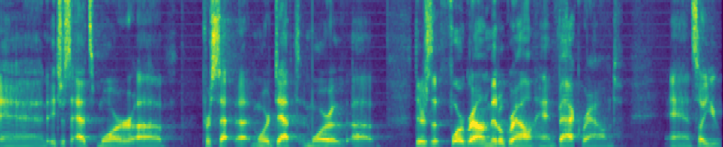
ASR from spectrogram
and it just adds more uh, uh, more depth, more. Uh, there's a foreground, middle ground, and background, and so you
